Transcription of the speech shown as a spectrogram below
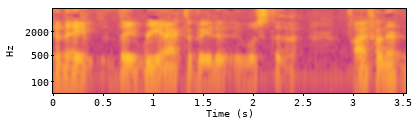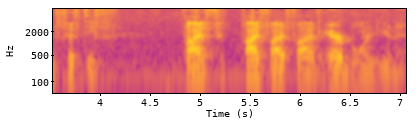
and they they reactivated. It was the 550 555 airborne unit.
